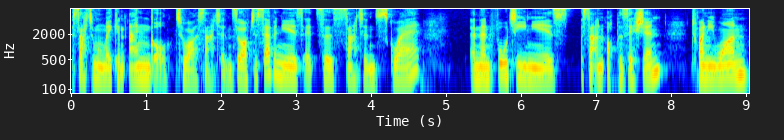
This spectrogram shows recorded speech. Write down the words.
Saturn will make an angle to our Saturn. So after seven years, it's a Saturn square. And then 14 years, a Saturn opposition. 21,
